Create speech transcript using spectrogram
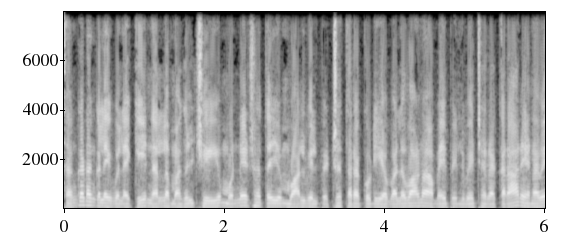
சங்கடங்களை விலக்கி நல்ல மகிழ்ச்சியையும் முன்னேற்றத்தையும் வாழ்வில் பெற்றுத்தரக்கூடிய வலுவான அமைப்பில் வீற்றிருக்கிறார். எனவே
